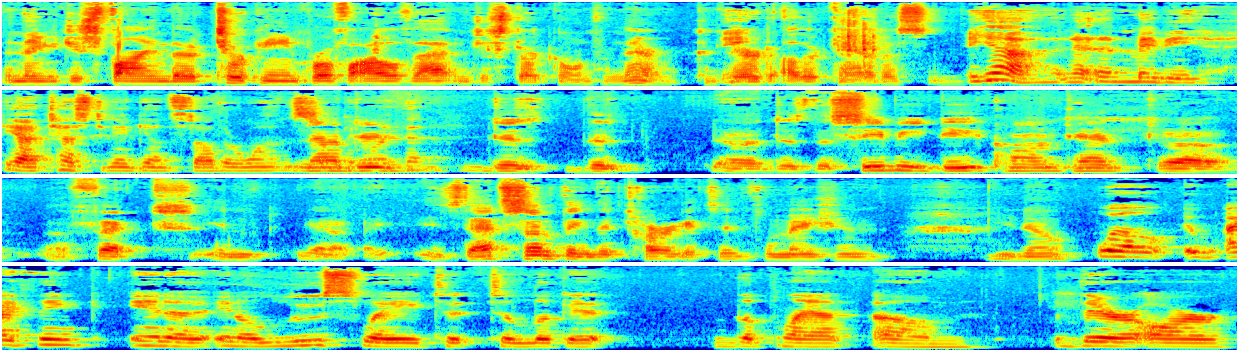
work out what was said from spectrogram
And then you just find the terpene profile of that and just start going from there compared to other cannabis. And Yeah, and, and maybe yeah, testing against other ones, Now, do, like that. does the uh, does the CBD content uh, affect in? Yeah, is that something that targets inflammation? You know, Well, I think in a in a loose way to to look at the plant, um, there are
